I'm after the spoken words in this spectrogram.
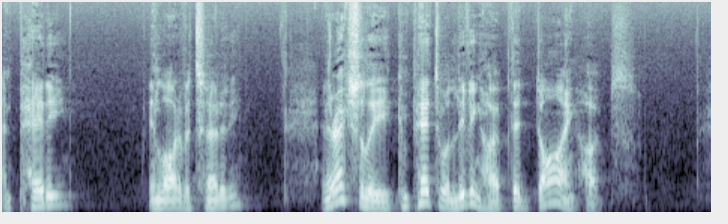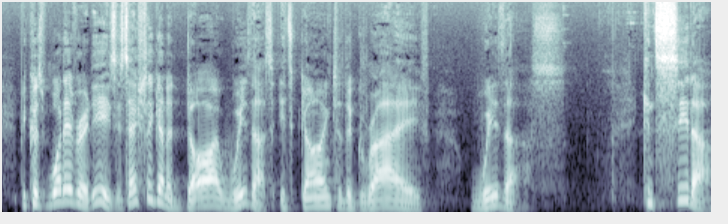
and petty in light of eternity. And they're actually, compared to a living hope, they're dying hopes. Because whatever it is, it's actually going to die with us, it's going to the grave with us. Consider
